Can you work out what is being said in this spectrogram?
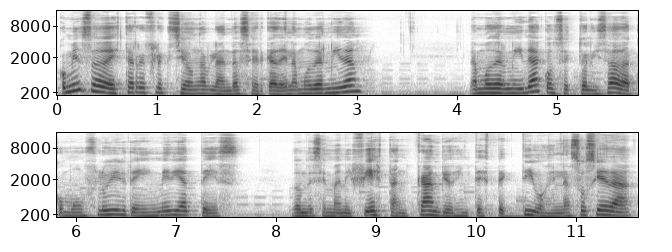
Comienzo esta reflexión hablando acerca de la modernidad. La modernidad conceptualizada como un fluir de inmediatez donde se manifiestan cambios introspectivos en la sociedad,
